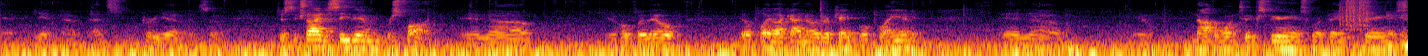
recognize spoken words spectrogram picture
And again, that, that's pretty evident. So just excited to see them respond. And, uh, you know, hopefully they'll, they'll play like I know they're capable of playing. And, and uh, you know, not want to experience what they experienced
